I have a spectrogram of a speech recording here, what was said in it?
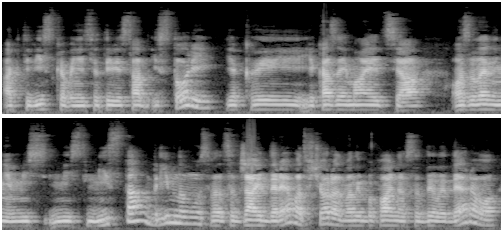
активістка в ініціативі сад історій, який, яка займається озелененням міс, міс, міста в Рівному, саджають дерева. Вчора вони буквально садили дерево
